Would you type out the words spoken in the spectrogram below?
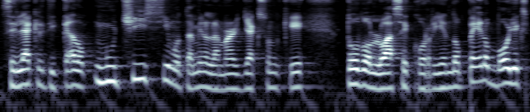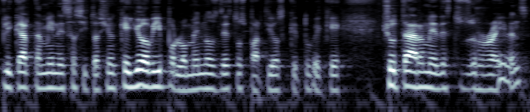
Se le ha criticado muchísimo también a Lamar Jackson que todo lo hace corriendo, pero voy a explicar también esa situación que yo vi por lo menos de estos partidos que tuve que chutarme de estos Ravens,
